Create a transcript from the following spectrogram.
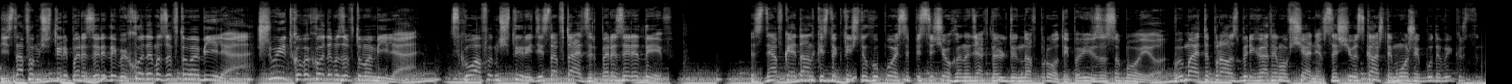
Дістав М4, перезаряди, виходимо з автомобіля. Швидко виходимо з автомобіля. Сховав М4, дістав тайзер, перезарядив. Зняв кайданки з тактичного пояса, після чого надяг на людину навпроти повів за собою. Ви маєте право зберігати мовчання. Все, що ви скажете, може і буде використано.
